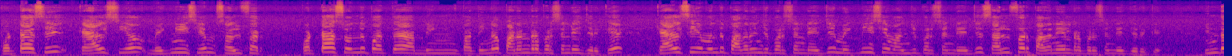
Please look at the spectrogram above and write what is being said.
potash calcium magnesium sulphur potash வந்து பார்த்த அப்படின்னு பார்த்தீங்கன்னா பன்னெண்டரை பர்சன்டேஜ் இருக்குது கால்சியம் வந்து பதினஞ்சு பர்சன்டேஜ் மெக்னீசியம் அஞ்சு பர்சன்டேஜ் சல்ஃபர் பதினேழரை பர்சன்டேஜ் இருக்குது இந்த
